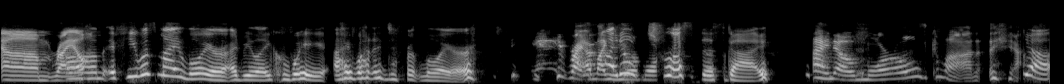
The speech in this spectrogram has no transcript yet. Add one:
um, Rielle. Um, if he was my lawyer, I'd be like, wait, I want a different lawyer. right. I'm like, I don't trust this guy. I know morals. Come on. Yeah. Yeah.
